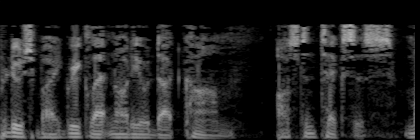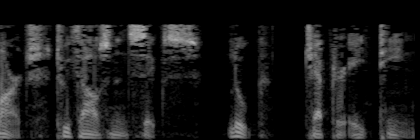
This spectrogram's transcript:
Produced by GreekLatinAudio.com, Austin, Texas, March 2006. Luke, chapter 18.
